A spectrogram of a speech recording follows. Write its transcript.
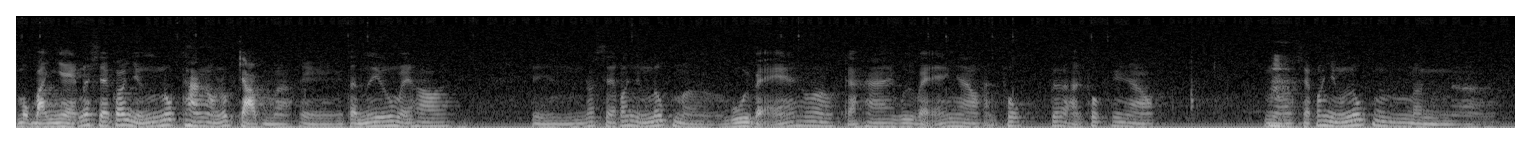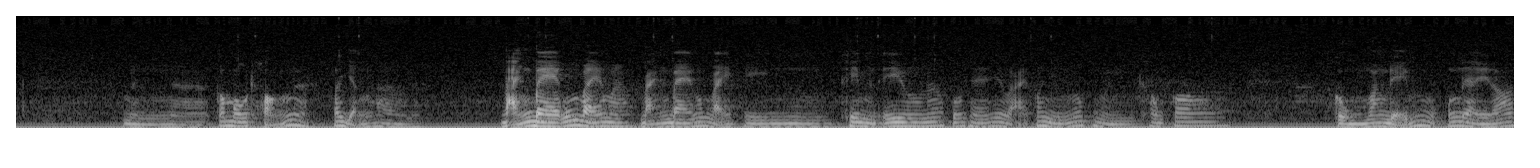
một bài nhạc nó sẽ có những lúc thăng và lúc trầm mà thì tình yêu cũng vậy thôi thì nó sẽ có những lúc mà vui vẻ đúng không cả hai vui vẻ với nhau hạnh phúc rất là hạnh phúc với nhau mà Ừ. sẽ có những lúc mình à, mình à, có mâu thuẫn nè, có giận hờn nè. Bạn bè cũng vậy mà bạn bè cũng vậy thì khi mình yêu nó cũng sẽ như vậy. Có những lúc mình không có cùng quan điểm một vấn đề đó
